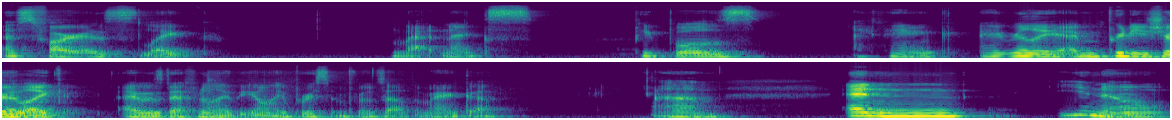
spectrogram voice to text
As far as like Latinx people's, I think I really I'm pretty sure like I was definitely the only person from South America. Um, and you know,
